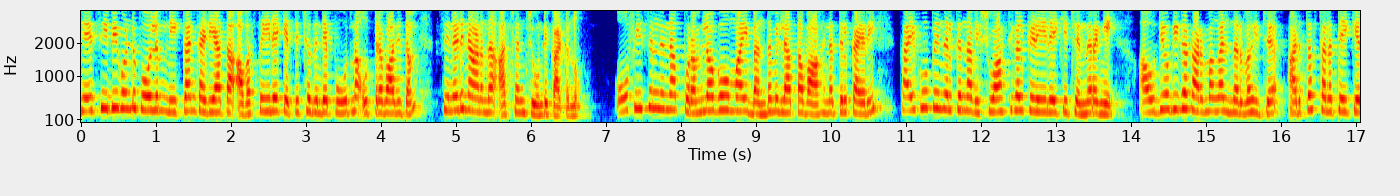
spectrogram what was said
ജെ സി ബി കൊണ്ട് പോലും നീക്കാൻ കഴിയാത്ത അവസ്ഥയിലേക്ക് എത്തിച്ചതിന്റെ പൂർണ ഉത്തരവാദിത്തം സിനഡിനാണെന്ന് അച്ഛൻ ചൂണ്ടിക്കാട്ടുന്നു. ഓഫീസിൽ നിന്ന് പുറം ലോകവുമായി ബന്ധമില്ലാത്ത വാഹനത്തിൽ കയറി കൈകൂപ്പി നിൽക്കുന്ന വിശ്വാസികൾക്കിടയിലേക്ക് ചെന്നിറങ്ങി ഔദ്യോഗിക കർമ്മങ്ങൾ നിർവഹിച്ച് അടുത്ത സ്ഥലത്തേക്ക്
